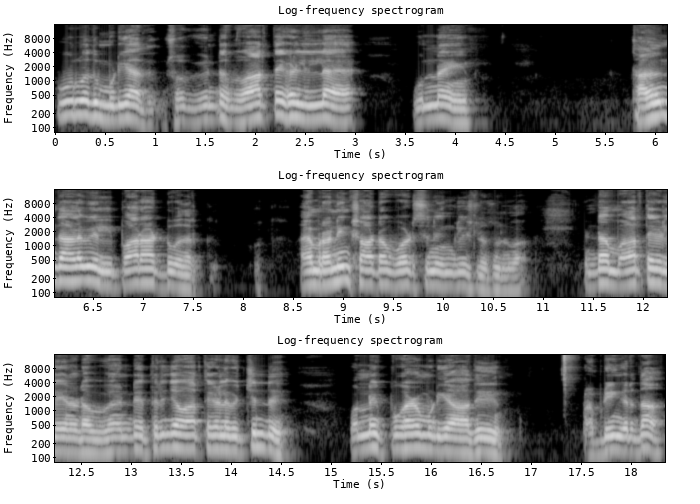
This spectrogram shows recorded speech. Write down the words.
கூறுவது முடியாது. சொற்கின்ற என்ற வார்த்தைகள் இல்லை. உன்னை தகுந்த அளவில் பாராட்டுவதற்கு. I am running short of வேர்ட்ஸ்னு இங்கிலீஷில் சொல்லுவான் ரெண்டாம் வார்த்தைகள் என்னோட என்கிட்ட தெரிஞ்ச வார்த்தைகளை வச்சுட்டு உன்னை புகழ முடியாது. அப்படிங்கிறது தான்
